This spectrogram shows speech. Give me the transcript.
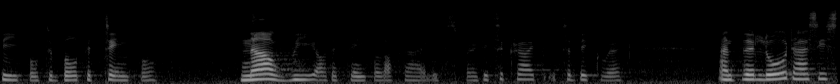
people to build the temple. Now we are the temple of the Holy Spirit. It's a great, it's a big work. And the Lord has His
